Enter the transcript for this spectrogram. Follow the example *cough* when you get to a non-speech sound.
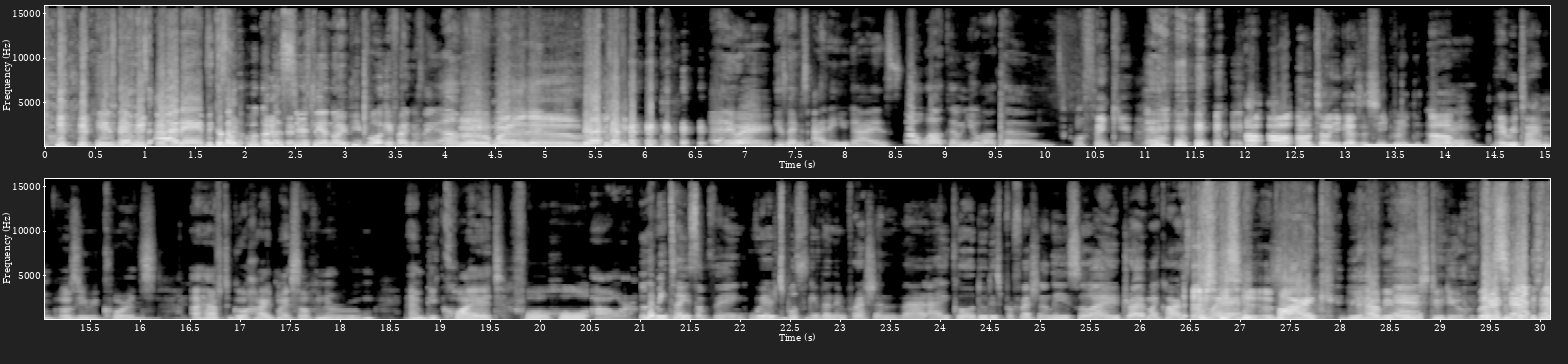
His name is Ade because I'm, we're gonna seriously annoy people if I can say, "Oh, Oh, my love. *laughs* anyway, his name is Ade, you guys. But welcome, you're welcome. well, thank you. *laughs* I'll, I'll, I'll tell you guys a secret. Um, Every time Ozzy records, I have to go hide myself in a room and be quiet for a whole hour. Let me tell you something. We're supposed to give them the impression that I go do this professionally, so I drive my car *laughs* somewhere, park. We have a Eh. home studio. *laughs* Let's, let's,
